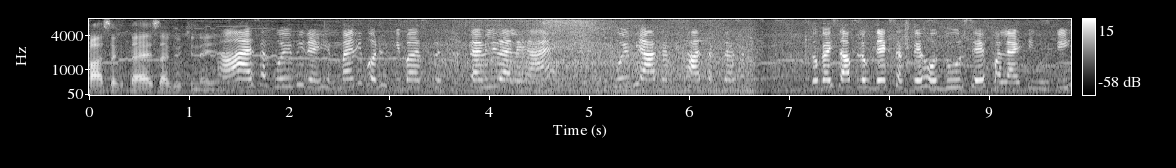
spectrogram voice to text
खा सकता है ऐसा कुछ नहीं है। हाँ ऐसा कोई भी नहीं है। मैं नहीं बोल रही कि बस फैमिली वाले आए कोई भी आकर खा सकता है तो कैसे आप लोग देख सकते हो दूर से लाइटिंग वूटिंग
